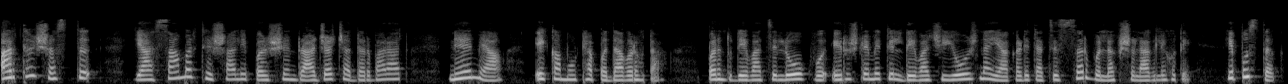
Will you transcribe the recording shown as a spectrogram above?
अर्थशस्त्र या सामर्थ्यशाली पर्शियन राजाच्या दरबारात नेहम्या एका मोठ्या पदावर होता. परंतु देवाचे लोक व एरुश्लेमेतील देवाची योजना याकडे त्याचे सर्व लक्ष लागले होते. हे पुस्तक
